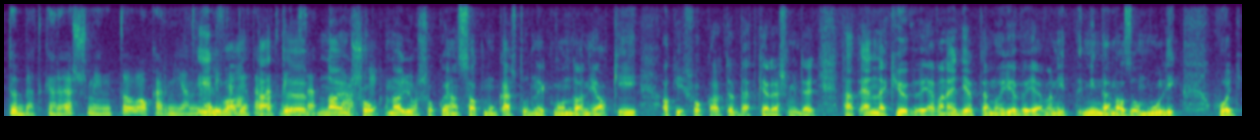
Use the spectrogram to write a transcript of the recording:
többet keres, mint akármilyen elit egyetemet végzett nagyon sok, nagyon sok olyan szakmunkást tudnék mondani, aki, aki sokkal többet keres, mint egy. Tehát ennek jövője van, egyértelmű jövője van, itt minden azon múlik, hogy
